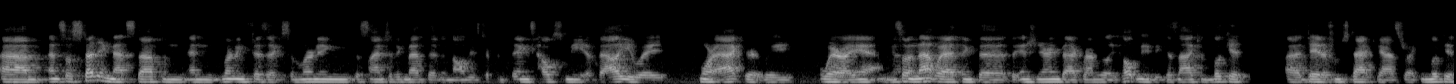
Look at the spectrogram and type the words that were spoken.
Um, and so studying that stuff and, and learning physics and learning the scientific method and all these different things helps me evaluate more accurately where I am. And so in that way, I think the, the engineering background really helped me because I can look at uh, data from StatCast, or I can look at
